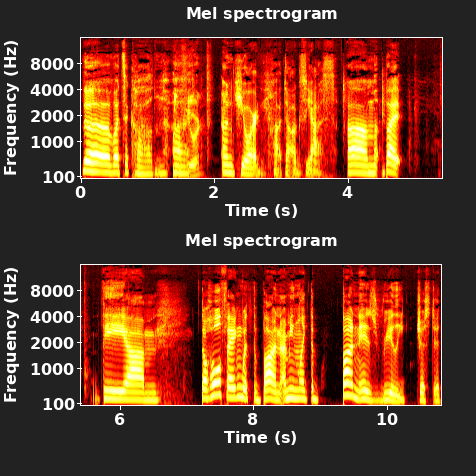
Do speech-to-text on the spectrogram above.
the what's it called? Uh, uncured. uncured hot dogs. Yes. Um, but the um, the whole thing with the bun. I mean, like the bun is really just a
